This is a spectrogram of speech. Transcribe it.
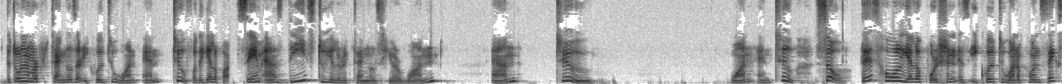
the total number of rectangles are equal to 1 and 2 for the yellow part. Same as these two yellow rectangles here 1 and 2. 1 and 2. So this whole yellow portion is equal to 1 upon 6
